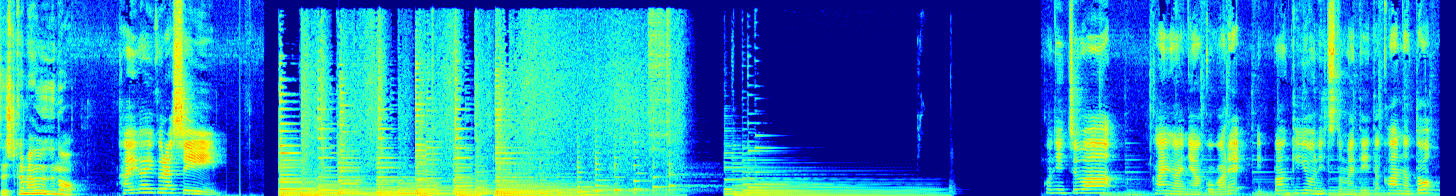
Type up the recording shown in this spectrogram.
寿司かな夫婦の海外暮らし。こんにちは。海外に憧れ一般企業に勤めていたカンナと。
